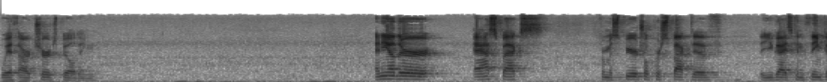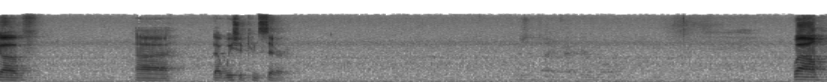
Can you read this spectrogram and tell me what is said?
with our church building. Any other aspects from a spiritual perspective that you guys can think of uh, that we should consider? Well,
